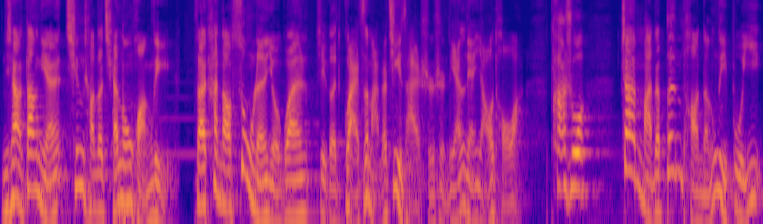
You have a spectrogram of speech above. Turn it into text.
你像当年清朝的乾隆皇帝，在看到宋人有关这个拐子马的记载时，是连连摇头啊。他说，战马的奔跑能力不一，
